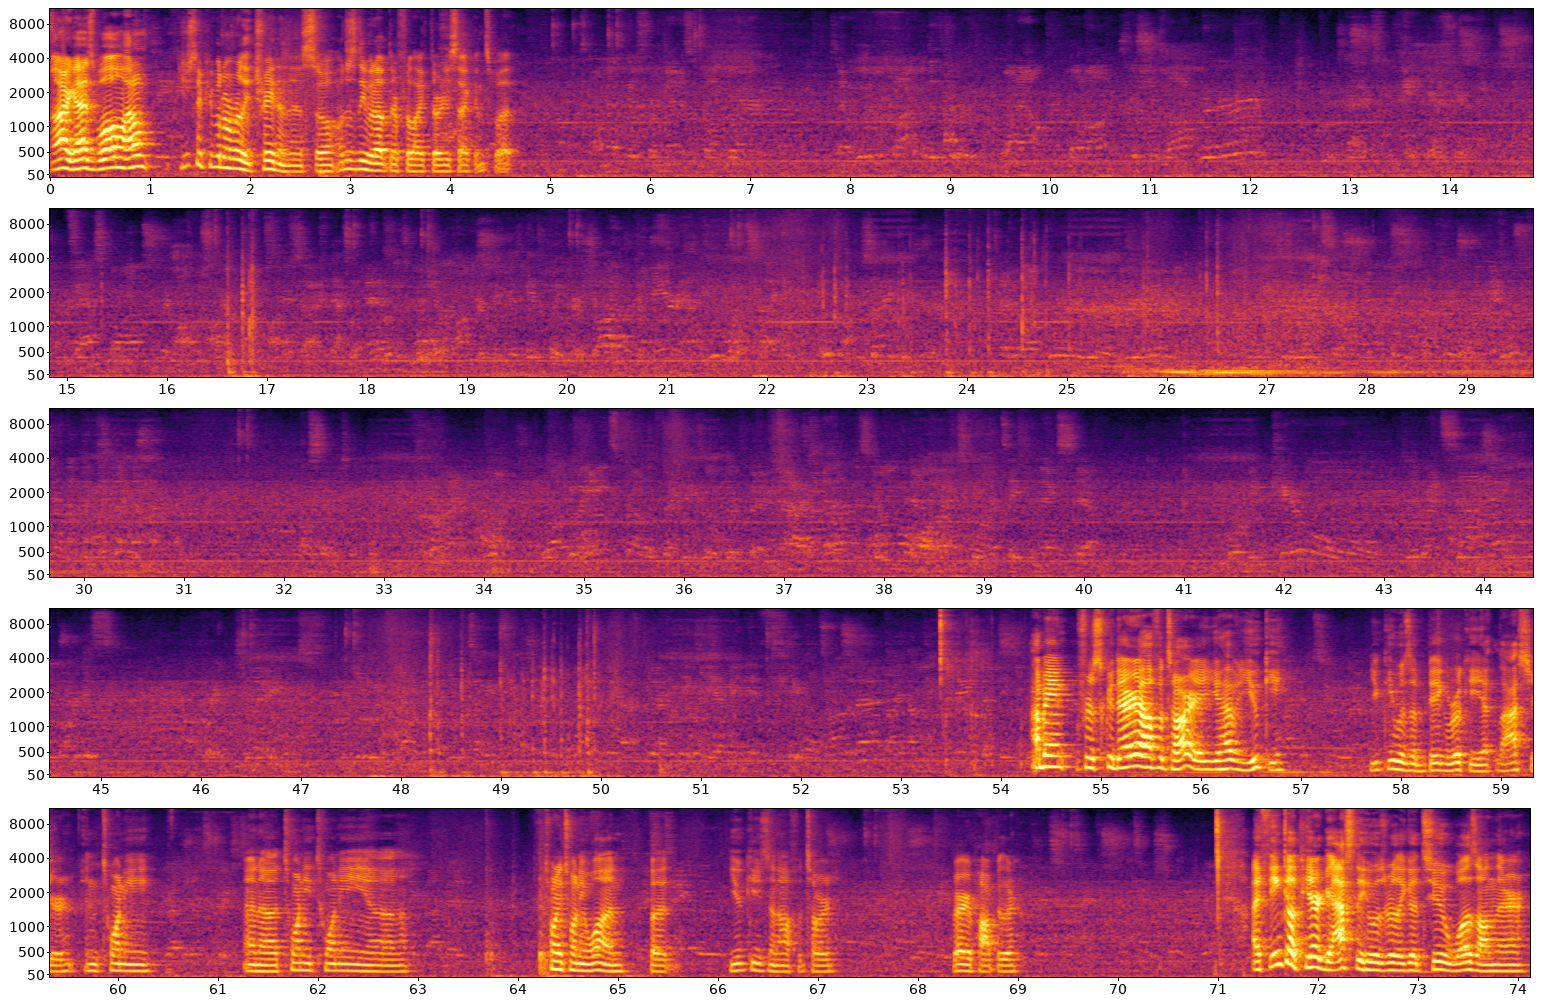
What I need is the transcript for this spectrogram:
All right, guys. Well, I don't usually people don't really trade in this, so I'll just leave it up there for like 30 seconds, but. I mean, for Scuderia AlphaTauri, you have Yuki. Yuki was a big rookie last year in 20 and uh 2020 uh 2021, but Yuki's an AlphaTauri. Very popular. I think uh, Pierre Gasly, who was really good too, was on there.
